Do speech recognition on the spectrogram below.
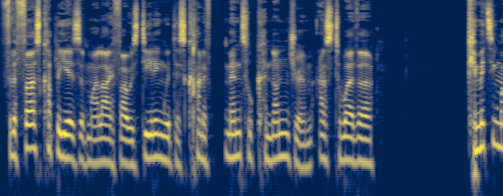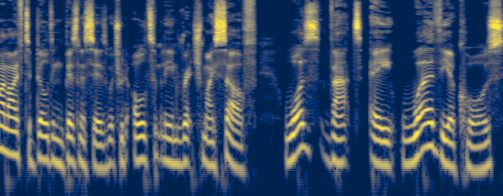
For the first couple of years of my life, I was dealing with this kind of mental conundrum as to whether committing my life to building businesses which would ultimately enrich myself was that a worthier cause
